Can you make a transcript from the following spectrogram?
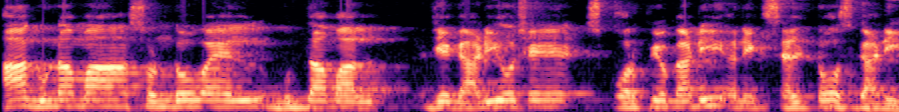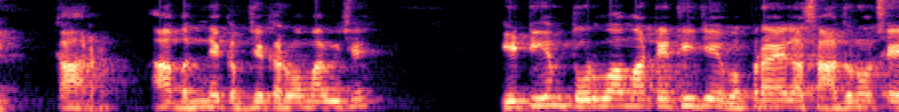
આ ગુનામાં સંડોવાયેલ મુદ્દામાલ જે ગાડીઓ છે, સ્કોર્પિયો ગાડી અને એક સેલ્ટોસ ગાડી, કાર, આ બંને કબજે કરવામાં આવી છે. એટીએમ તોડવા માટેથી જે વપરાયેલા સાધનો છે,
